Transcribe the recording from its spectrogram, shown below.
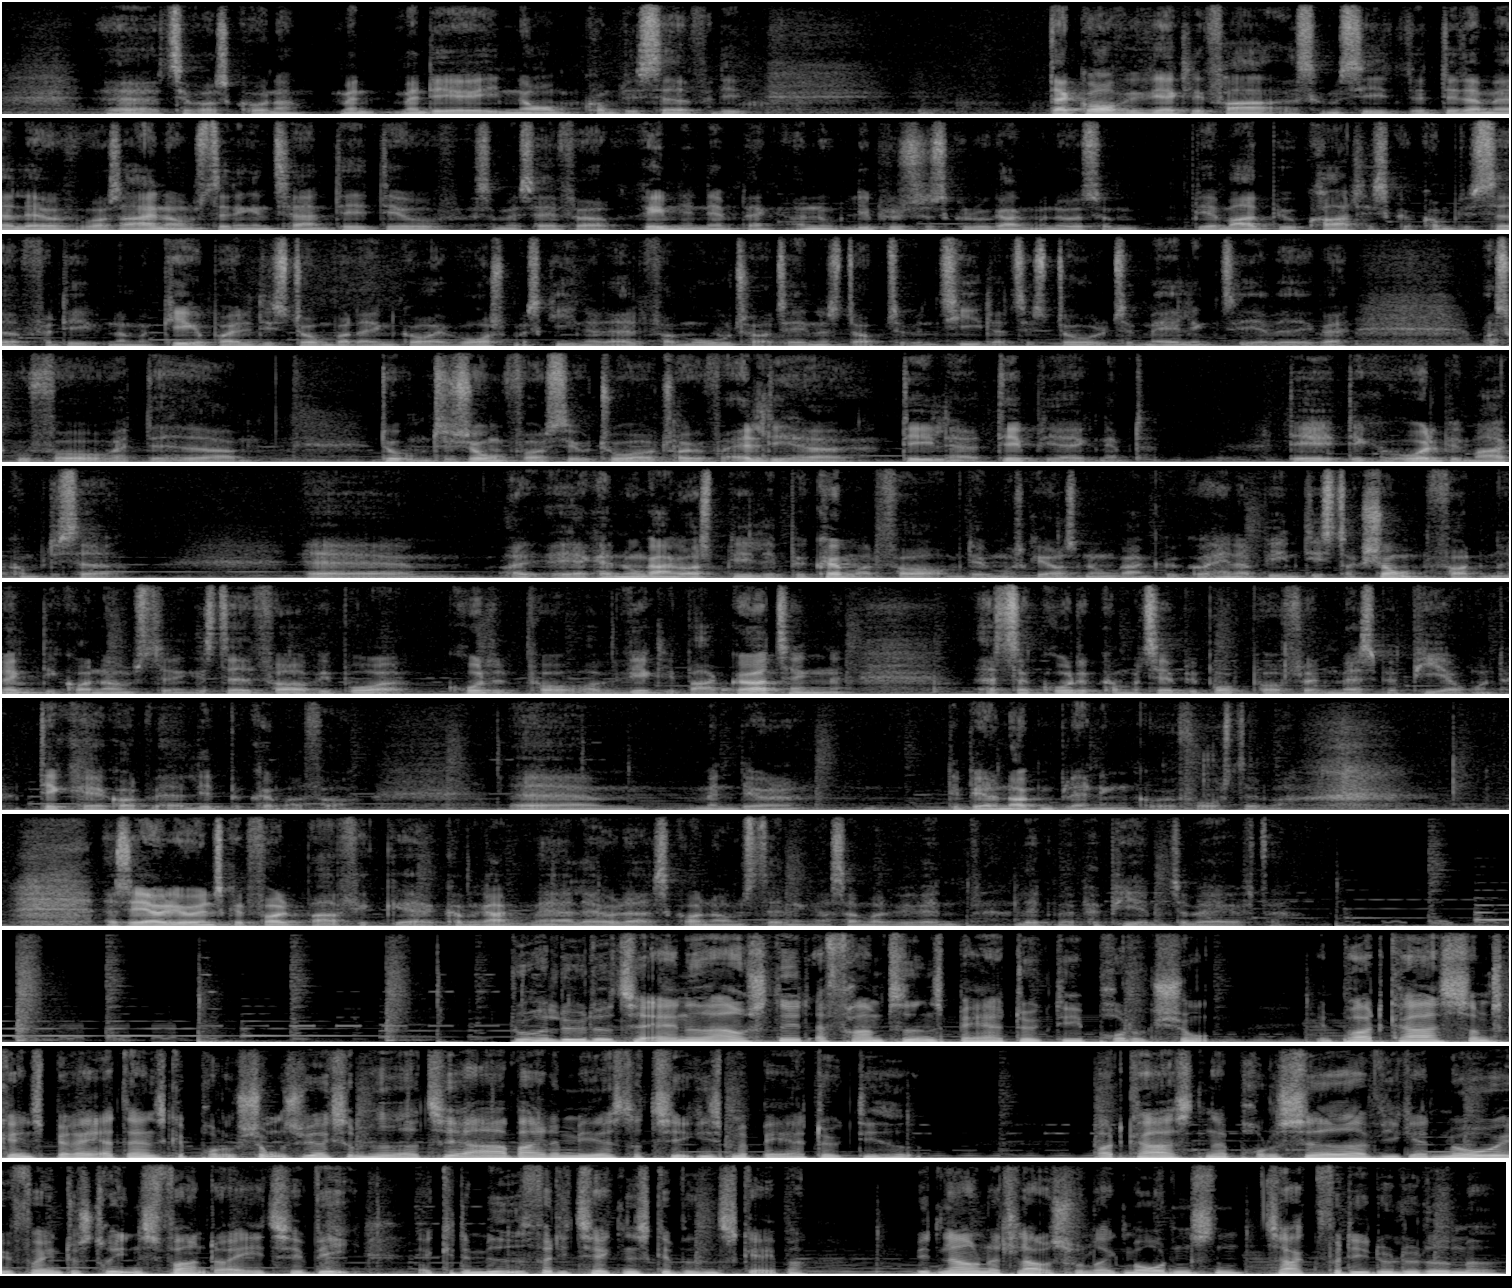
øh, til vores kunder. Men, men det er enormt kompliceret, fordi der går vi virkelig fra, skal man sige, det, det der med at lave vores egen omstilling internt, det, det er jo, som jeg sagde før, rimelig nemt. Ikke? Og nu lige pludselig skal du i gang med noget, som bliver meget byråkratisk og kompliceret, fordi når man kigger på alle de stumper, der indgår i vores maskiner, er alt fra motor til endestop, til ventiler, til stål, til maling, til jeg ved ikke hvad, og skulle få, hvad det hedder, dokumentation for CO2-aftryk for alle de her dele her, det bliver ikke nemt. Det, det kan hurtigt blive meget kompliceret. Øh, Og jeg kan nogle gange også blive lidt bekymret for, om det måske også nogle gange kan gå hen og blive en distraktion for den rigtige grønne omstilling, i stedet for at vi bruger krudtet på at virkelig bare gøre tingene, at så krudtet kommer til at blive brugt på at flytte en masse papir rundt. Det kan jeg godt være lidt bekymret for. Øh, men det, er jo, det bliver jo nok en blanding, kunne jeg forestille mig. altså jeg ville jo ønske, at folk bare fik øh, uh, komme i gang med at lave deres grønne omstilling, og så måtte vi vente lidt med papirerne tilbage efter. Du har lyttet til andet afsnit af Fremtidens Bæredygtige Produktion. En podcast, som skal inspirere danske produktionsvirksomheder til at arbejde mere strategisk med bæredygtighed. Podcasten er produceret af Vigand Måge for Industriens Fond og ATV, Akademiet for de Tekniske Videnskaber. Mit navn er Claus Ulrik Mortensen. Tak fordi du lyttede med.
